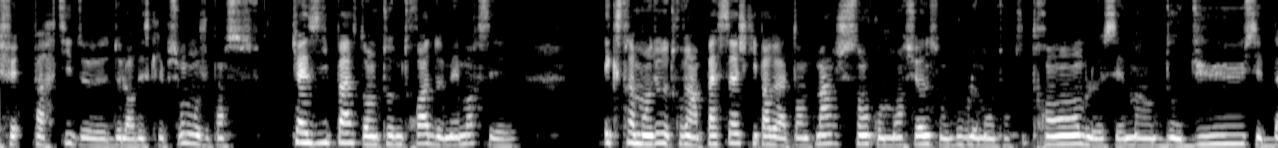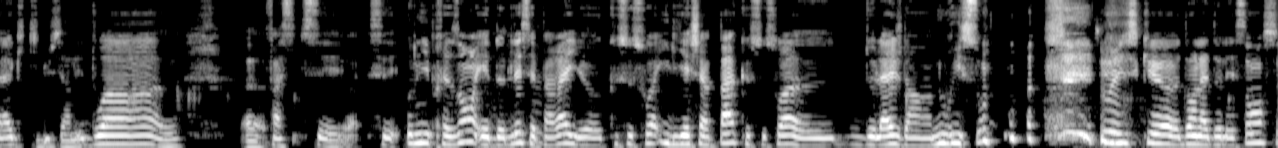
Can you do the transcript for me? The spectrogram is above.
fait partie de, leur description. Je pense quasi pas dans le tome 3 de mémoire, c'est extrêmement dur de trouver un passage qui part de la tente marge sans qu'on mentionne son double menton qui tremble, ses mains dodues, ses bagues qui lui serrent les doigts, euh, enfin c'est c'est omniprésent et Dudley c'est mm. pareil euh, que ce soit il y échappe pas que ce soit euh, de l'âge d'un nourrisson. Jusque dans l'adolescence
